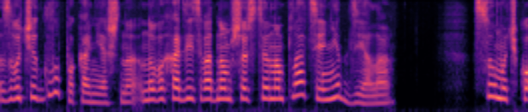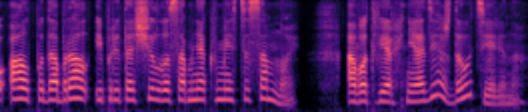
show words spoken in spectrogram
Звучит глупо, конечно, но выходить в одном шерстяном платье нет дела. Сумочку Ал подобрал и притащил в особняк вместе со мной, а вот верхняя одежда утеряна.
